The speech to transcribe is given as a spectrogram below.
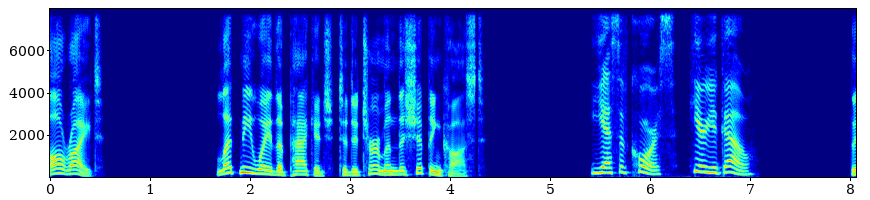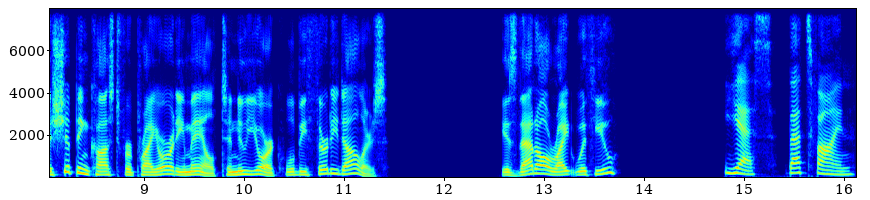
All right. Let me weigh the package to determine the shipping cost. Yes, of course. Here you go. The shipping cost for priority mail to New York will be $30. Is that all right with you? Yes, that's fine.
